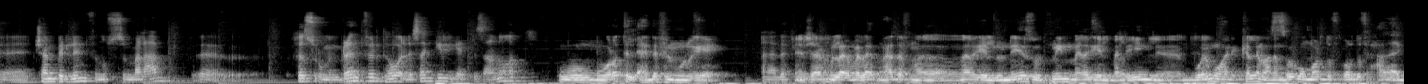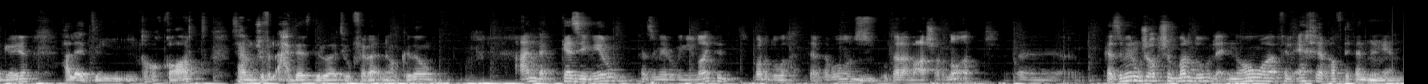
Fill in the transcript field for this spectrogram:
آه، تشامبرلين في نص الملعب آه، خسروا من برنتفورد هو اللي سجل جاب تسع نقط. ومباراة الأهداف الملغاة. يعني مش عارف هدف ملغي لتوني واثنين ملغي ملغيين لمبويمو وهنتكلم على مبويمو برضه في برضه في الحلقة الجاية. حلقة التوقعات. بس إحنا بنشوف الأحداث دلوقتي وفرقنا وكده. عندك كازيميرو كازيميرو من يونايتد برضه واخد ثلاثة بونص مم. وطلع ب 10 نقط. آه، كازيميرو مش option برضه لأن هو في الآخر half defender. يعني.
